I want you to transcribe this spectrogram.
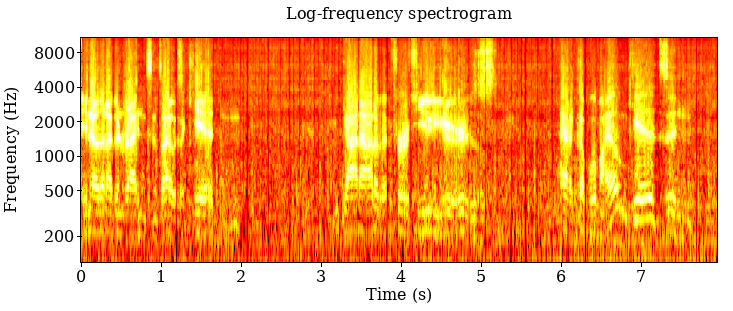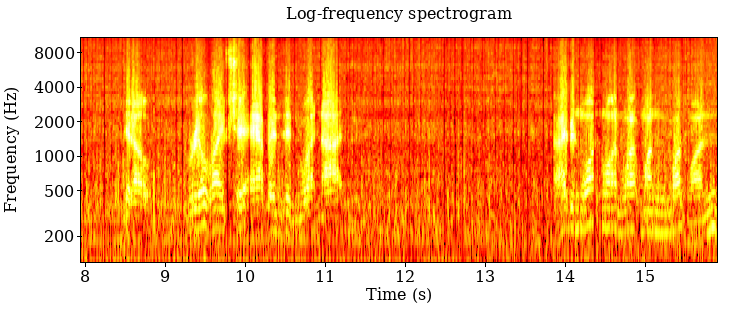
You know that I've been riding since I was a kid and got out of it for a few years had a couple of my own kids and you know real life shit happened and whatnot. I've been wanting one one one one one.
